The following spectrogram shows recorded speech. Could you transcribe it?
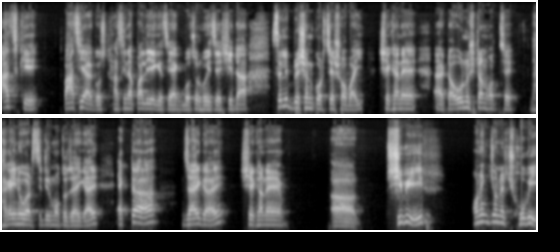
আজকে পাঁচই আগস্ট হাসিনা পালিয়ে গেছে, এক বছর হয়েছে, সেটা সেলিব্রেশন করছে সবাই। সেখানে একটা অনুষ্ঠান হচ্ছে ঢাকা ইউনিভার্সিটির মতো জায়গায়। একটা জায়গায় সেখানে শিবির অনেকজনের ছবি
